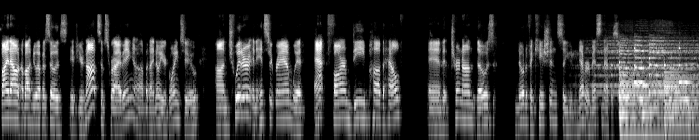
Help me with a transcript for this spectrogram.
Find out about new episodes if you're not subscribing, uh, but I know you're going to, on Twitter and Instagram with at PharmDPubHealth and turn on those notifications so you never miss an episode.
